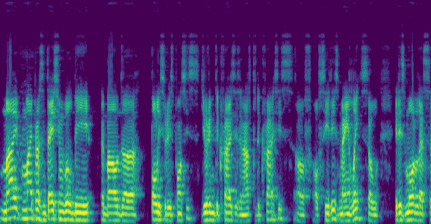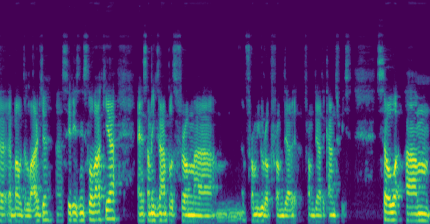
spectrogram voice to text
My, my presentation will be about the policy responses during the crisis and after the crisis of, of cities mainly. So it is more or less uh, about the larger uh, cities in Slovakia and some examples from uh, from Europe, from the from the other countries. So, um,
